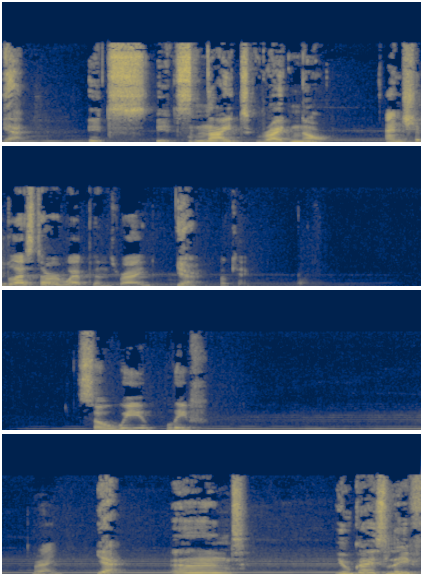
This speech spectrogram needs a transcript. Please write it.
Yeah, it's it's night right now. And she blessed our weapons, right? Yeah. Okay. So we leave. Right? Yeah, and you guys leave,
